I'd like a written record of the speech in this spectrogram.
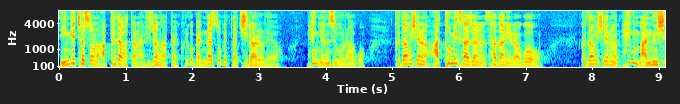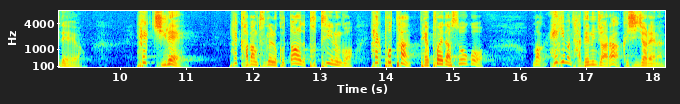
인계철소는 앞에다 갖다 놔요. 휴전 앞에. 그리고 맨날 쏘겠다고 지랄을 해요. 핵 연습을 하고. 그 당시에는 아토믹 사단, 사단이라고 그 당시에는 핵이 맞는 시대예요. 핵 지뢰, 핵 가방 두 개를 넣고 떨어져 터트리는 거, 핵 포탄 대포에다 쏘고 막 핵이면 다 되는 줄 알아. 그 시절에는.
